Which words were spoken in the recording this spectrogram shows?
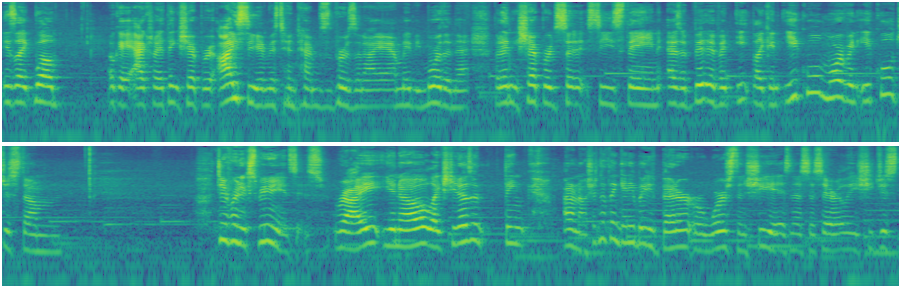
is like, well, okay, actually I think Shepard, I see him as 10 times the person I am, maybe more than that, but I think Shepard se- sees Thane as a bit of an, e- like an equal, more of an equal, just, um, different experiences, right? You know, like she doesn't think, I don't know, she doesn't think anybody's better or worse than she is necessarily. She just,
